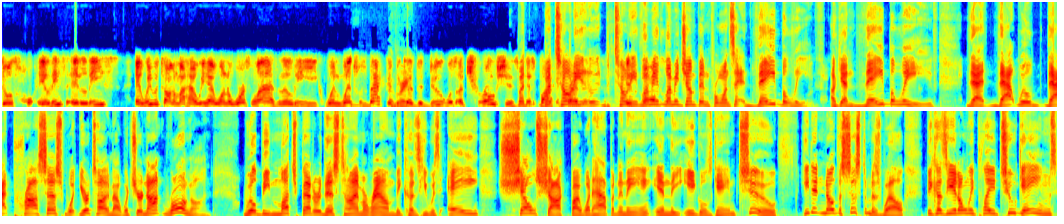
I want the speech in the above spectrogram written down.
those at least at least and we were talking about how we had one of the worst lines in the league when Wentz was back there because the dude was atrocious. But but Tony, uh, Tony, let me let me jump in for one second. They believe again. They believe that that will that process. What you're talking about, which you're not wrong on. Will be much better this time around because he was a shell shocked by what happened in the in the Eagles game. Two, he didn't know the system as well because he had only played two games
